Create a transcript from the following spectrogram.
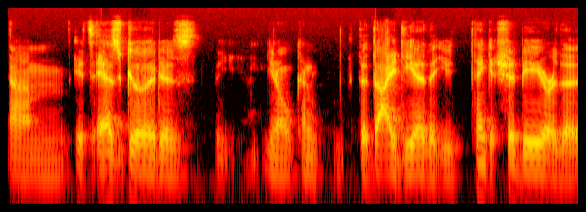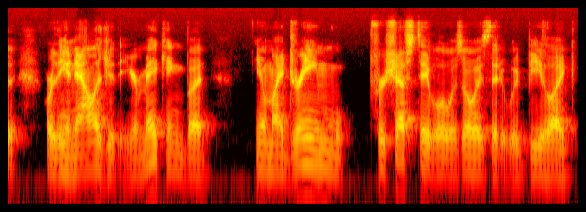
um, it's as good as you know kind of the, the idea that you think it should be or the or the analogy that you're making. But you know my dream for ChefStable was always that it would be like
